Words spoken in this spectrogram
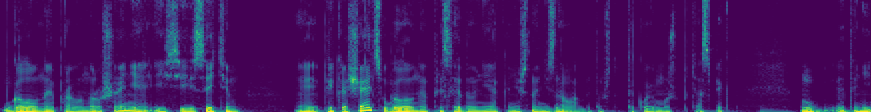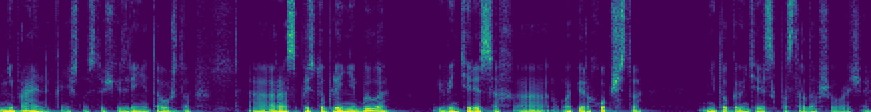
уголовное правонарушение, и в связи с этим э, прекращается уголовное преследование, я, конечно, не знал об этом, что такой может быть аспект. Ну, это не, неправильно, конечно, с точки зрения того, что а, раз преступление было в интересах, а, во-первых, общества, не только в интересах пострадавшего врача,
